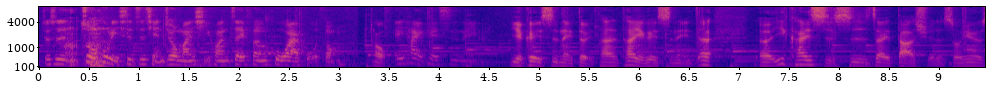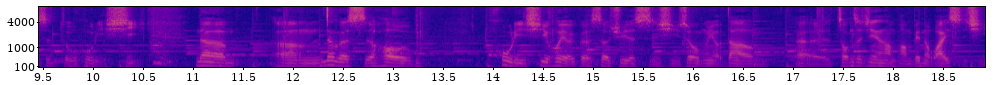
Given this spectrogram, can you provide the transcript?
就是做护理师之前就蛮喜欢这份户外活动？哦，哎，他也可以室内的，也可以室内，对他，他也可以室内。呃，呃，一开始是在大学的时候，因为是读护理系，嗯，那。嗯，那个时候护理系会有一个社区的实习，所以我们有到呃中正纪念堂旁边的 Y 十七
